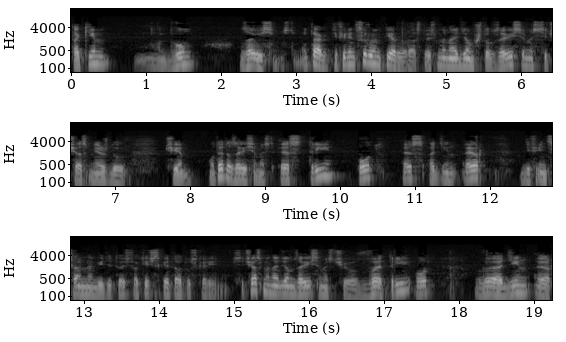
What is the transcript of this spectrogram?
таким двум зависимостям. Итак, дифференцируем первый раз. То есть мы найдем что? Зависимость сейчас между чем? Вот эта зависимость S3 от S1R в дифференциальном виде. То есть фактически это от ускорения. Сейчас мы найдем зависимость чего? V3 от V1R.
